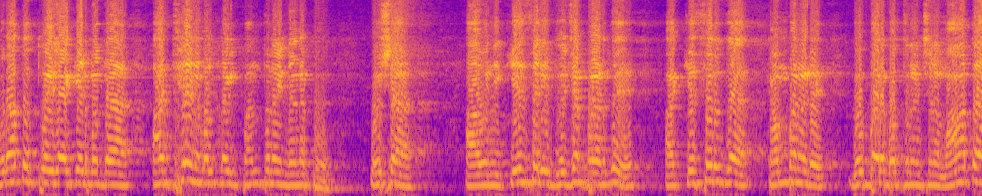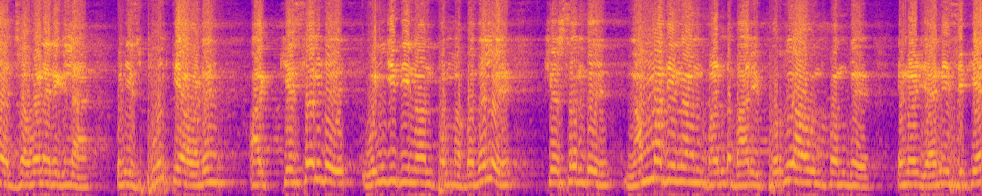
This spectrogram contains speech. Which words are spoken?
ಪುರಾತತ್ವ ಇಲಾಖೆ ಮದ್ದ ಅಧ್ಯಯನ ಮಲ್ತ ಪಂತನ ನೆನಪು. ಬಹುಶಃ ಅವನಿ ಕೇಸರಿ ಧ್ವಜ ಪಾಡ್ದು ಆ ಕೆಸರದ ಕಂಬನಡೆ ಗೊಬ್ಬರ ಬತ್ತನಂಚಿನ ಮಾತ ಜವಣರಿಗಿಲ್ಲ. ಒಂಜಿ ಸ್ಫೂರ್ತಿ ಆವಡೆ. ಆ ಕೆಸರ್ಡ್ ಒಂಜಿ ದಿನ ಅಂತ ಪನ್ನ ಬದಲು ಕೆಸರ್ಡ್ ನಮ್ಮ ದಿನ ಅಂತ ಬಂಡ ಬಾರಿ ಪುರ್ಲ ಅಂತ ಬಂದು ಏನೋ ಅನಿಸಿಕೆ.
